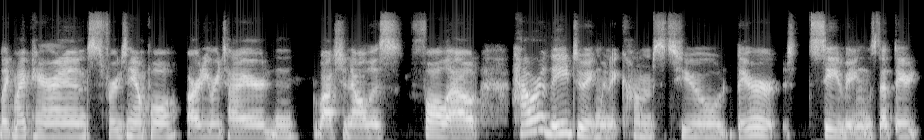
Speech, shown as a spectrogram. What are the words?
like my parents, for example, already retired and watching all this fallout. How are they doing when it comes to their savings that they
